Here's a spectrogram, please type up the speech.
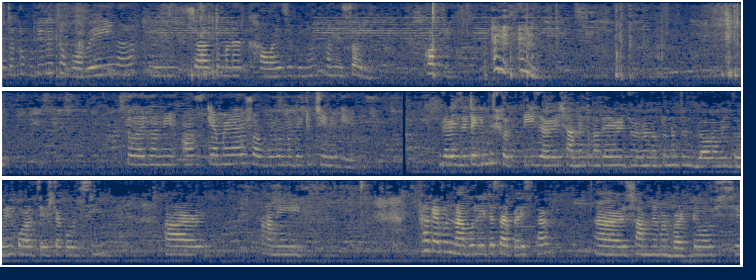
এতটুকু দিলে তো হবেই না এই চা তো মানে আর খাওয়াই যাবে না। মানে সরি কফি তো গাইজ আমি অফ ক্যামেরায় সবগুলোর মধ্যে একটু চিনি দিয়ে গাইজ এটা কিন্তু সত্যিই যাবে সামনে তোমাদের জন্য নতুন নতুন ব্লগ আমি তৈরি করার চেষ্টা করছি। আর আমি থাক এখন না বলি এটা সারপ্রাইজ থাক। আর সামনে আমার বার্থডেও আসছে।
